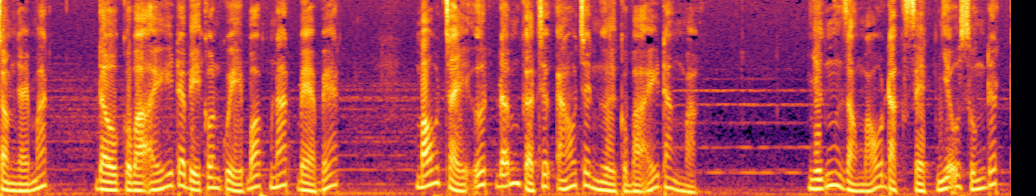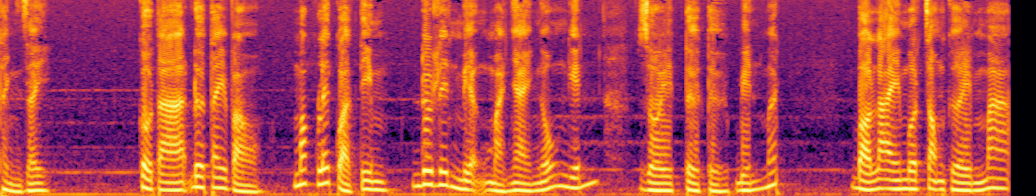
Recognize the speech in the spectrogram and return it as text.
Trong nháy mắt, Đầu của bà ấy đã bị con quỷ bóp nát bè bét. Máu chảy ướt đẫm cả chiếc áo trên người của bà ấy đang mặc. Những dòng máu đặc sệt nhiễu xuống đất thành dây. Cô ta đưa tay vào, Móc lấy quả tim, Đưa lên miệng mà nhai ngấu nghiến, Rồi từ từ biến mất. Bỏ lại một giọng cười ma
